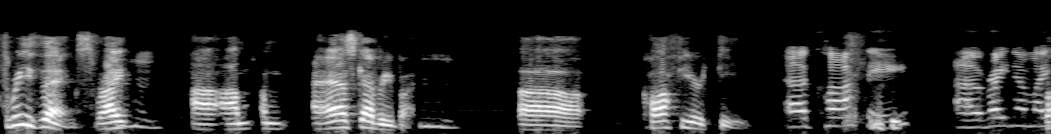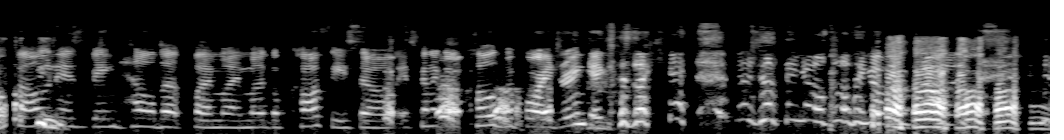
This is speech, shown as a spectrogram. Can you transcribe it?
three things, right? Mm-hmm. Uh, I'm, I'm, i ask everybody: mm-hmm. Uh, coffee or tea? Uh, coffee. Uh, right now, my coffee. phone is being held up by my mug of coffee, so it's gonna go cold before I drink it because I can't. There's nothing else holding up my.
